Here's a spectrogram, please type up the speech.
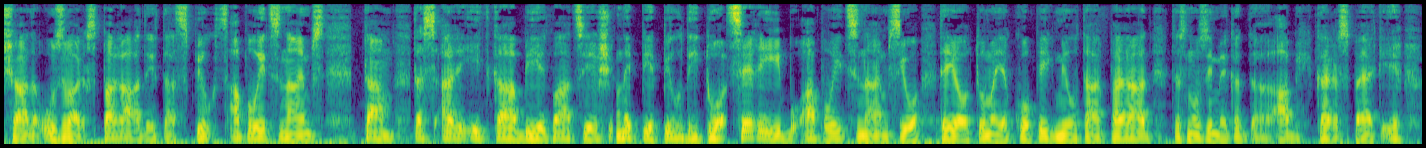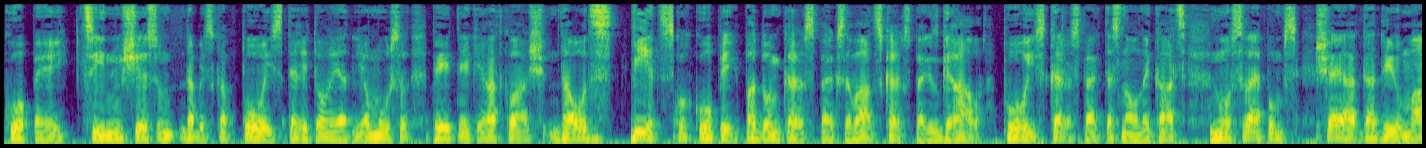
šāda uzvaras parāda parādi ir tāds spilgts apliecinājums tam. Tas arī it kā bija vācieši nepiepildīto cerību apliecinājums, jo te jau tomēr, ja kopīgi militāri parādi, tas nozīmē, ka abi karaspēki ir kopēji cīnījušies un dabiskā polijas teritorijā jau mūsu pētnieki ir atklājuši daudzas vietas, kur kopīgi padomju karaspēks ar vācu karaspēks grāva. Polijas karaspēks tas nav nekāds nosvēpums. Šajā gadījumā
